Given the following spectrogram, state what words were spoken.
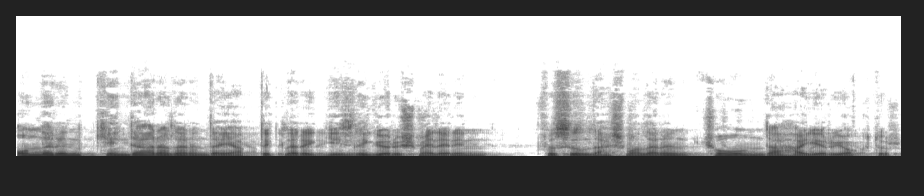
Onların kendi aralarında yaptıkları gizli görüşmelerin, fısıldaşmaların çoğunda hayır yoktur.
